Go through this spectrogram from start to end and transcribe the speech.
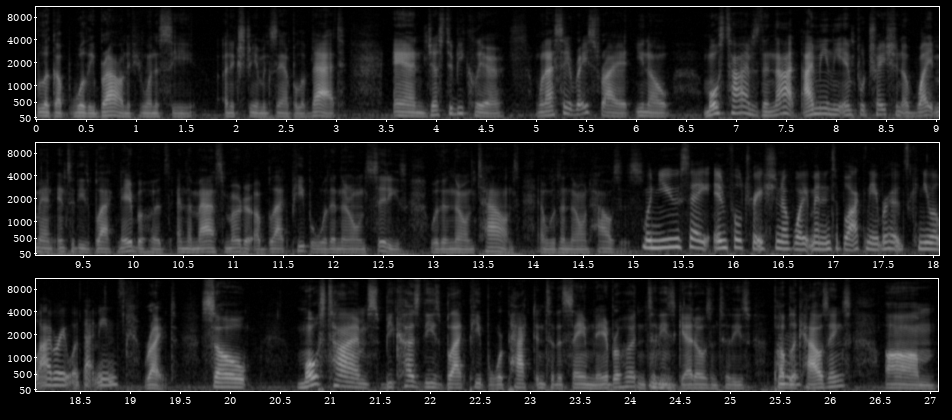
Look up Willie Brown if you want to see an extreme example of that. And just to be clear, when I say race riot, you know, most times than not, I mean the infiltration of white men into these black neighborhoods and the mass murder of black people within their own cities, within their own towns, and within their own houses. When you say infiltration of white men into black neighborhoods, can you elaborate what that means? Right. So, most times, because these black people were packed into the same neighborhood, into these ghettos, into these public housings, um,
